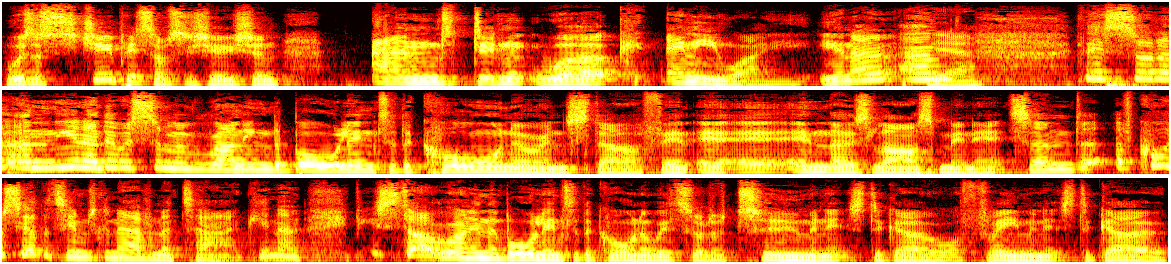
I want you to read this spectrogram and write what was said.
was a stupid substitution and didn't work anyway, you know? And Yeah. There's sort of, and you know, there was some running the ball into the corner and stuff in, in, in those last minutes. And uh, of course, the other team's going to have an attack. You know, if you start running the ball into the corner with sort of two minutes to go or three minutes to go,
